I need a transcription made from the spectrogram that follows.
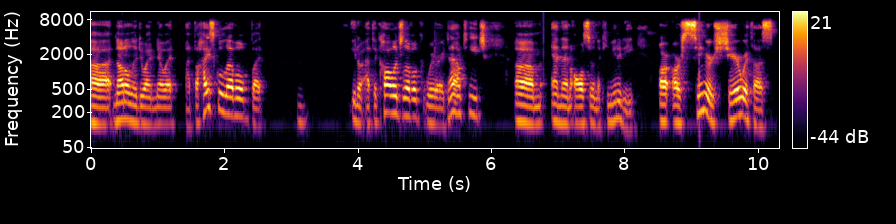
uh, not only do I know it at the high school level, but you know at the college level where I now teach, um, and then also in the community, our, our singers share with us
